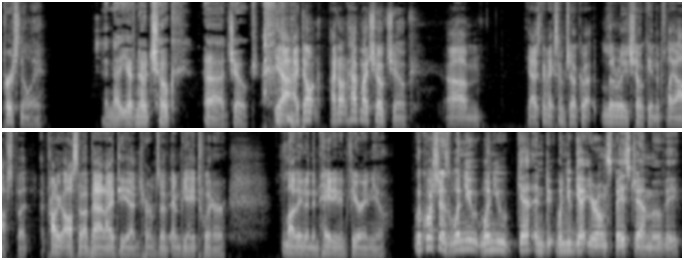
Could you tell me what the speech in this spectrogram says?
personally. And now you have no choke uh, joke. yeah, I don't I don't have my choke joke. Um yeah, I was gonna make some joke about literally choking the playoffs, but that's probably also a bad idea in terms of NBA Twitter loving and then hating and fearing you. the question is, when you when you get and do, when you get your own Space Jam movie,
